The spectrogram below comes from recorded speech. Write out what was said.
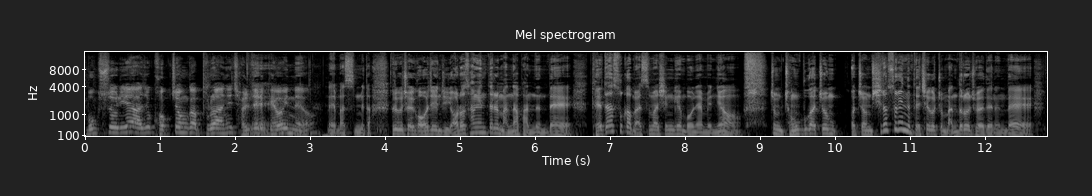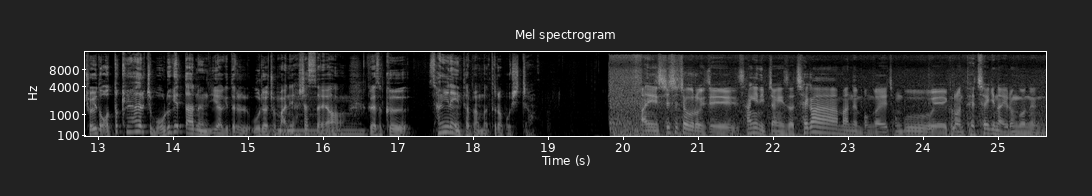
목소리에 아주 걱정과 불안이 절절히 네. 배어 있네요. 네, 맞습니다. 그리고 저희가 어제 이제 여러 상인들을 만나봤는데 대다수가 말씀하신 게 뭐냐면요. 좀 정부가 좀 어쩜 실효성 있는 대책을 좀 만들어 줘야 되는데 저희도 어떻게 해야 할지 모르겠다는 이야기들을 우려 좀 많이 하셨어요. 그래서 그 상인의 인터뷰 한번 들어보시죠. 아니 실질적으로 이제 상인 입장에서 체감하는 뭔가의 정부의 그런 대책이나 이런 거는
